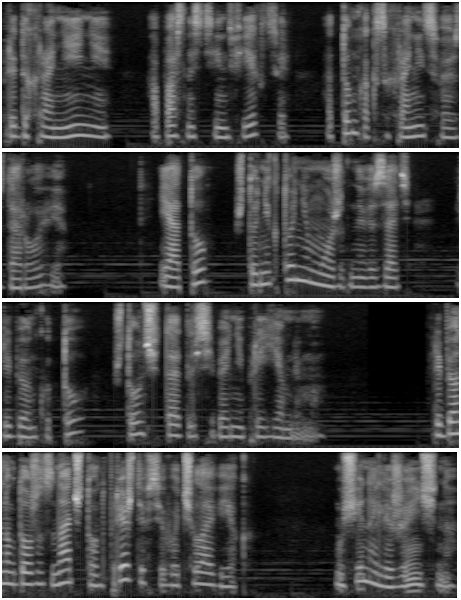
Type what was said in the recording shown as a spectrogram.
предохранении, опасности инфекции, о том, как сохранить свое здоровье и о том, что никто не может навязать ребенку то, что он считает для себя неприемлемым. Ребенок должен знать, что он прежде всего человек, мужчина или женщина,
